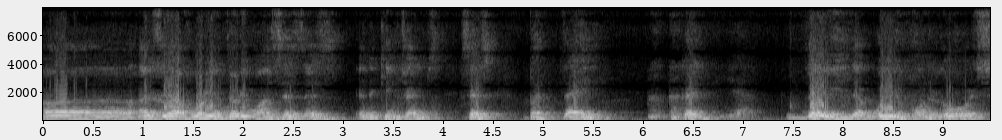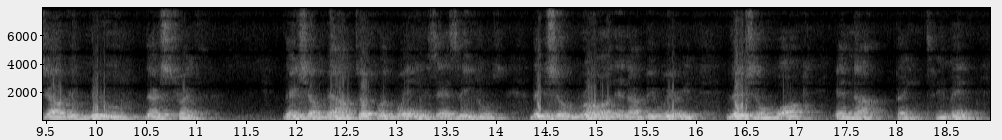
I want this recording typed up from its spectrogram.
Uh, Isaiah 40 and 31 says this in the King James. Says, but they, okay, Yeah. they that wait upon the Lord shall renew their strength. They shall mount up with wings as eagles. They shall run and not be weary. They shall walk and not faint. Amen.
